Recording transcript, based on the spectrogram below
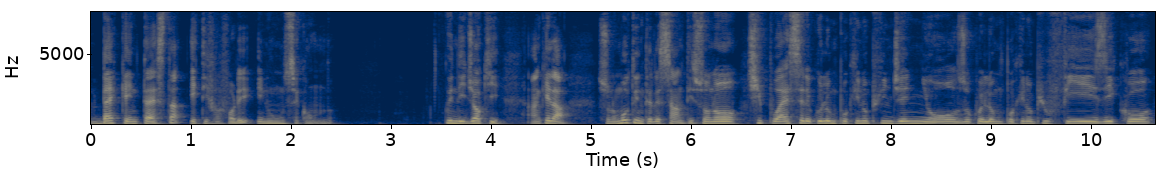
becca in testa e ti fa fuori in un secondo. Quindi i giochi anche là sono molto interessanti, sono, ci può essere quello un pochino più ingegnoso, quello un pochino più fisico,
